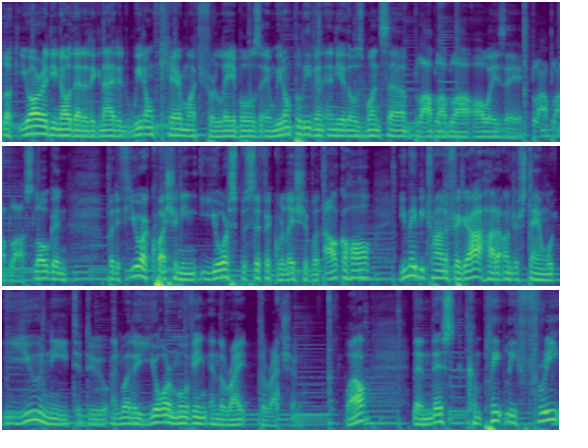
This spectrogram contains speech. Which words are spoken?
Look, you already know that at Ignited, we don't care much for labels and we don't believe in any of those once a blah blah blah, always a blah blah blah slogan. But if you are questioning your specific relationship with alcohol, you may be trying to figure out how to understand what you need to do and whether you're moving in the right direction. Well, then this completely free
